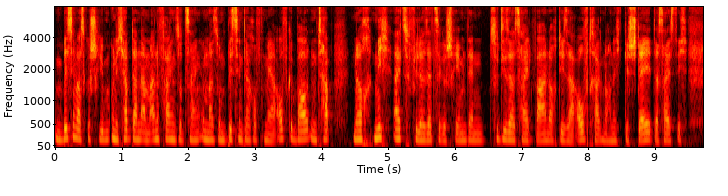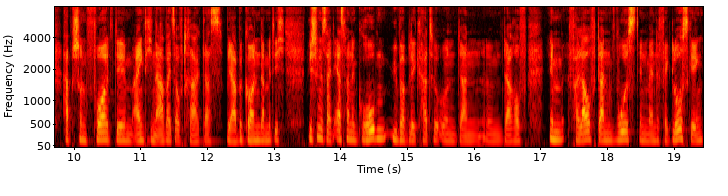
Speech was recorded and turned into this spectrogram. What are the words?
ein bisschen was geschrieben und ich habe dann am Anfang sozusagen immer so ein bisschen darauf mehr aufgebaut und habe noch nicht allzu viele Sätze geschrieben, denn zu dieser Zeit war noch dieser Auftrag noch nicht gestellt. Das heißt, ich habe schon vor dem eigentlichen Arbeitsauftrag das ja begonnen, damit ich, wie schon gesagt, erstmal einen groben Überblick hatte und dann ähm, darauf im Verlauf dann, wo es im Endeffekt losging,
